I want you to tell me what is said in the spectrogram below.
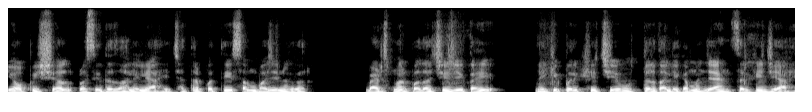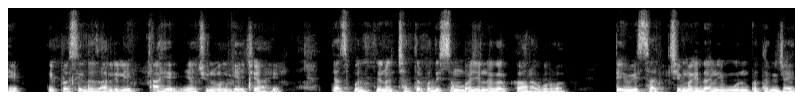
ही ऑफिशियल प्रसिद्ध झालेली आहे. छत्रपती संभाजीनगर बॅट्समन पदाची जी काही लेखी परीक्षेची उत्तर तालिका म्हणजे अँसर की जी आहे ती प्रसिद्ध झालेली आहे याची नोंद घ्यायची आहे. त्याच पद्धतीनं छत्रपती संभाजीनगर कारागृह तेवीस सातची मैदानी गुणपत्रक जे आहे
